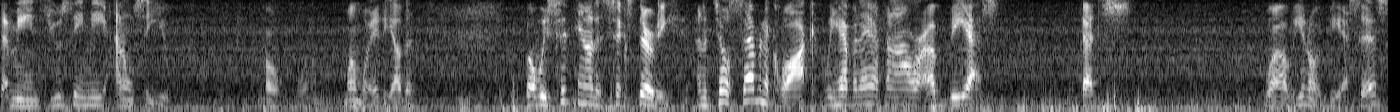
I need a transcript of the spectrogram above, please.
That means you see me, I don't see you. Or well, one way or the other. But we sit down at 6:30, and until 7 o'clock, we have an half an hour of BS. That's well, you know what BS is.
